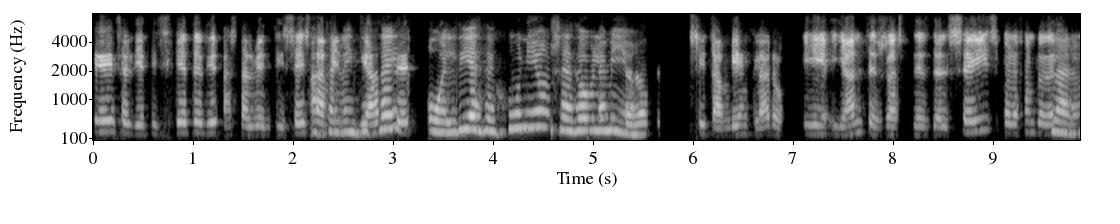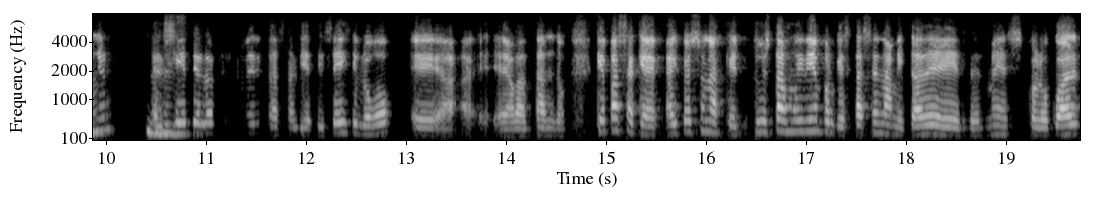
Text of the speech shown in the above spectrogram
16, el 17, hasta el 26 hasta el 26 o el 10 de junio ya es doble mío. Sí, también, claro. Y, y antes, desde el 6, por ejemplo, de junio el 7, el 8, hasta el 16 y luego eh, eh, avanzando. ¿Qué pasa? Que hay personas que tú estás muy bien porque estás en la mitad del mes, con lo cual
